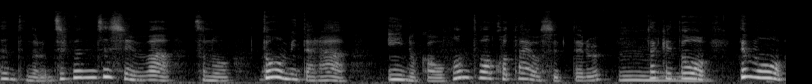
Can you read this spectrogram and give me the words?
なんて言うんだろう自分自身はそのどう見たらいいのかを本当は答えを知ってる？うん。だけどでも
